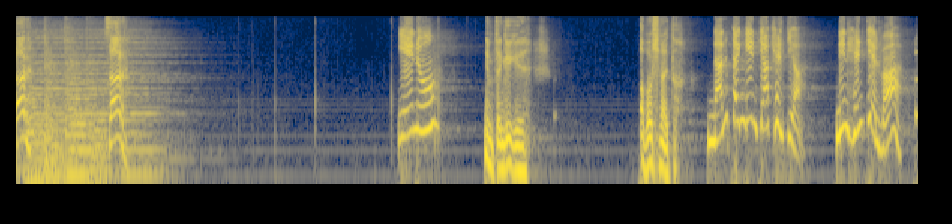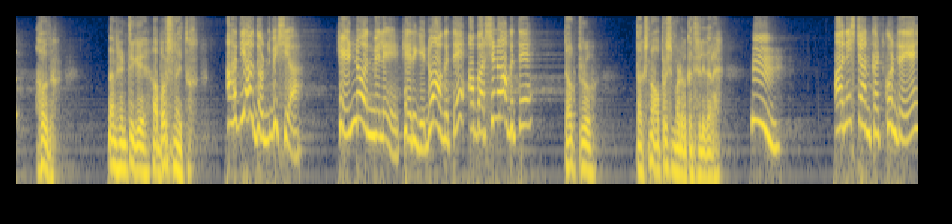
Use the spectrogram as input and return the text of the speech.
ಸರ್? ಸರ್? ಏನು? ನಿಮ್ ತಂಗಿಗೆ ಅಬೋರ್ಷನ್ ಆಯ್ತು. ನನ್ ತಂಗಿ ಅಂತ ಯಾಕೆ ಹೇಳ್ತೀಯ? ನೀನ್ ಹೆಂಡತಿ ಅಲ್ವಾ? ಹೌದು. ನನ್ನ ಹೆಂಡತಿಗೆ ಅಬೋರ್ಷನ್ ಆಯ್ತು. ಅದ್ಯಾವ ದೊಡ್ಡ ವಿಷಯ? ಹೆಣ್ಣು ಅಂದ್ಮೇಲೆ ಹೆರಿಗೆನೂ ಆಗುತ್ತೆ ಅಬರ್ಷನೂ ಆಗುತ್ತೆ. ಡಾಕ್ಟ್ರು ತಕ್ಷಣ ಆಪರೇಷನ್ ಮಾಡ್ಬೇಕಂತ ಹೇಳಿದ್ದಾರೆ. ಹ್ಮ್. ಅನಿಷ್ಟಾನ್ ಕಟ್ಕೊಂಡ್ರೆ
